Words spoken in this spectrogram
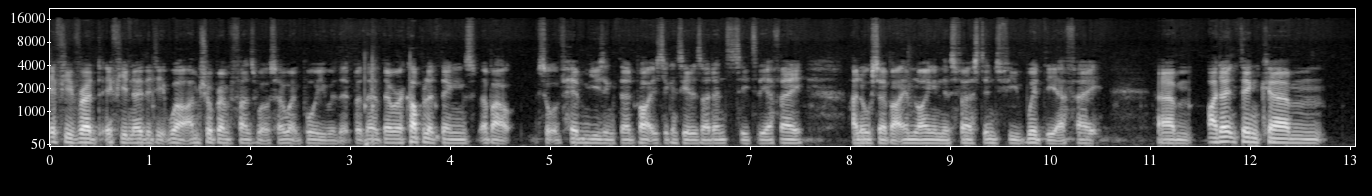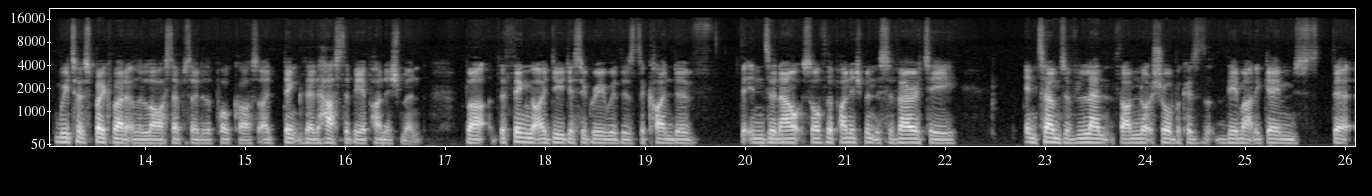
if you've read, if you know the, de- well, I'm sure Brentford fans will, so I won't bore you with it. But there, there were a couple of things about sort of him using third parties to conceal his identity to the FA, and also about him lying in his first interview with the FA. Um, I don't think um, we t- spoke about it on the last episode of the podcast. I think there has to be a punishment, but the thing that I do disagree with is the kind of the ins and outs of the punishment, the severity. In terms of length, I'm not sure because the, the amount of games that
